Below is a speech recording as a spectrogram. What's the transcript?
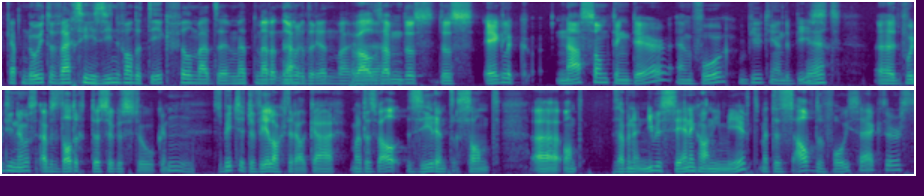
Ik heb nooit de versie gezien van de tekenfilm met, eh, met, met het nummer erin. Maar, Wel, eh, ze hebben dus, dus eigenlijk na Something There en voor Beauty and the Beast, eh, voor die nummers, hebben ze dat ertussen gestoken. Hmm. Het is een beetje te veel achter elkaar, maar het is wel zeer interessant. Eh, want ze hebben een nieuwe scène geanimeerd met dezelfde voice actors.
